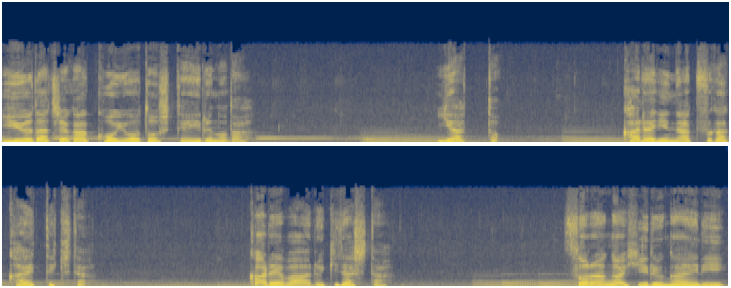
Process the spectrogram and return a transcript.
夕立が来ようとしているのだ。やっと彼に夏が帰ってきた。彼は歩き出した。空が翻り、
